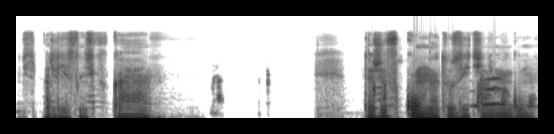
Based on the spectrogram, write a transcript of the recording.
Бесполезность какая. Даже в комнату зайти не могу.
